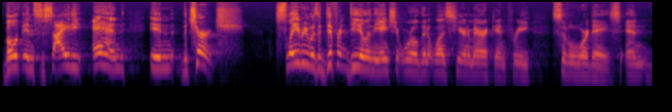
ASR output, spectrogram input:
both in society and in the church. Slavery was a different deal in the ancient world than it was here in America in pre Civil War days, and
